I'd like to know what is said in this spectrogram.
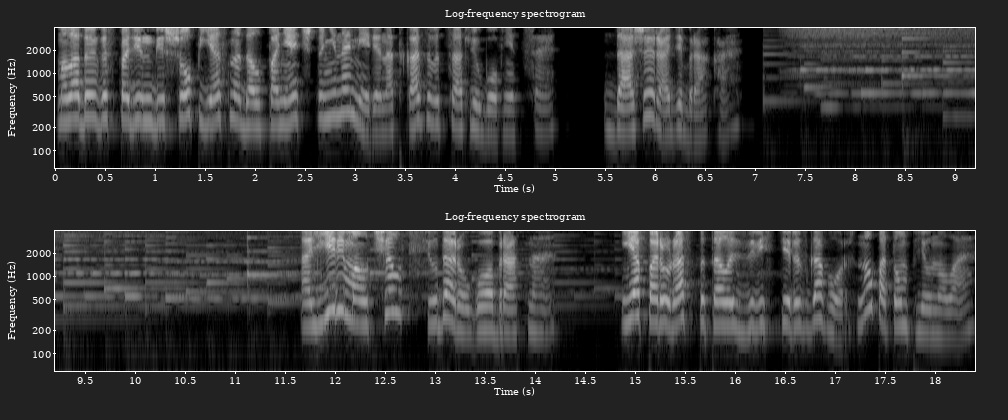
Молодой господин Бишоп ясно дал понять, что не намерен отказываться от любовницы, даже ради брака. Альери молчал всю дорогу обратно. Я пару раз пыталась завести разговор, но потом плюнула.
